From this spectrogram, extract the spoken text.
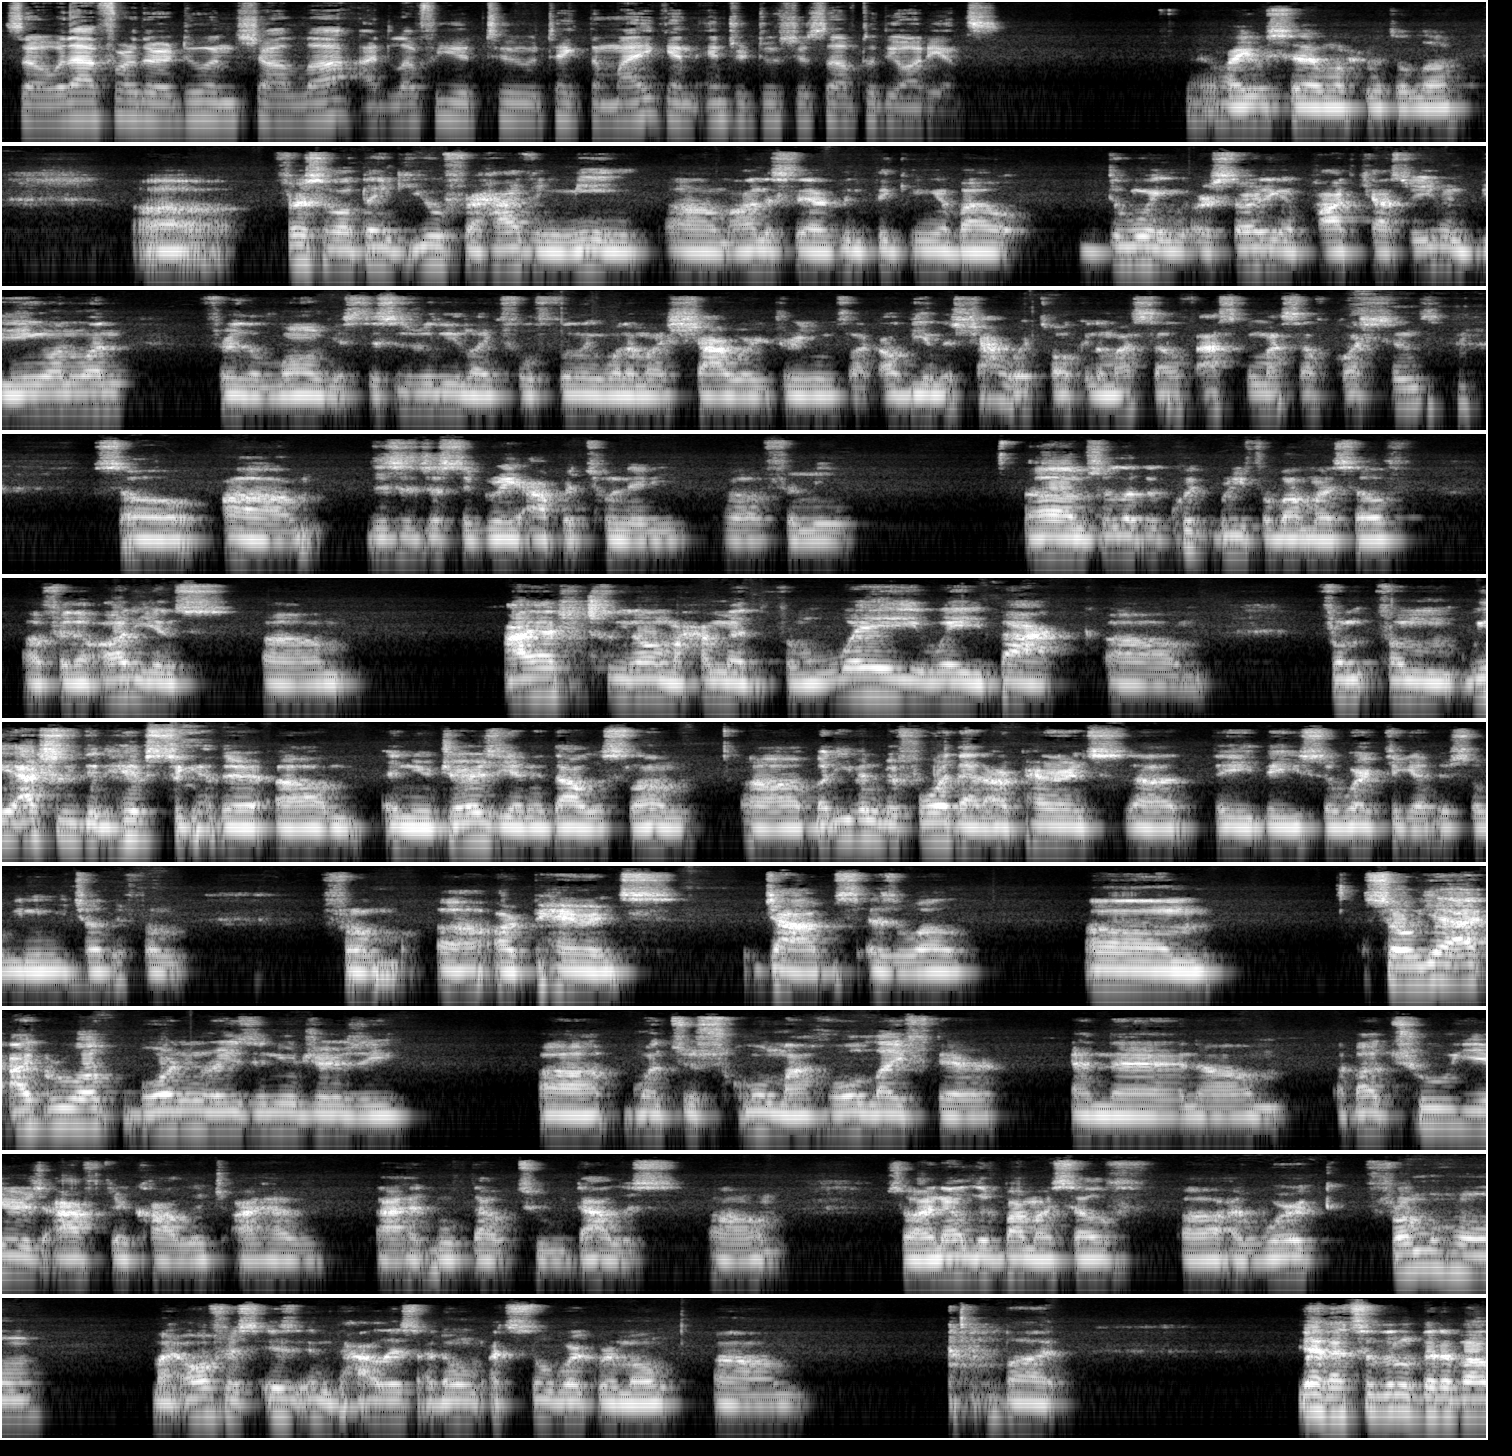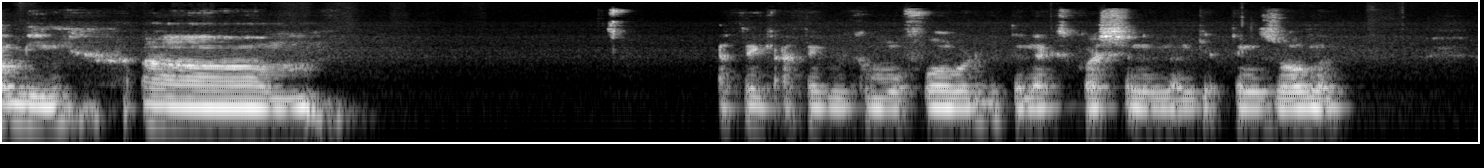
so without further ado inshallah i'd love for you to take the mic and introduce yourself to the audience uh, first of all thank you for having me um, honestly i've been thinking about doing or starting a podcast or even being on one for the longest. This is really like fulfilling one of my shower dreams. Like I'll be in the shower talking to myself, asking myself questions. so um, this is just a great opportunity uh, for me. Um, so like a quick brief about myself uh, for the audience. Um, I actually know Muhammad from way way back. Um, from from we actually did hifz together um, in New Jersey and in Darul Islah. Uh, but even before that, our parents uh, they they used to work together, so we knew each other from from uh, our parents' jobs as well. Um, so yeah, I, I, grew up, born and raised in New Jersey. Uh, went to school my whole life there, and then um, about two years after college, I have I had moved out to Dallas. Um, so I now live by myself. Uh, I work from home. My office is in Dallas. I don't. I still work remote. Um, but yeah, that's a little bit about me. Um, I think I think we can move forward with the next question and then get things rolling.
